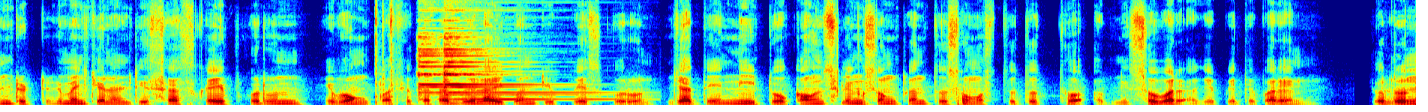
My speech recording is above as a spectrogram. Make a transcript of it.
এন্টারটেনমেন্ট চ্যানেলটি সাবস্ক্রাইব করুন এবং পাশে থাকা বেল আইকনটি প্রেস করুন, যাতে নিট ও কাউন্সেলিং সংক্রান্ত সমস্ত তথ্য আপনি সবার আগে পেতে পারেন। চলুন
